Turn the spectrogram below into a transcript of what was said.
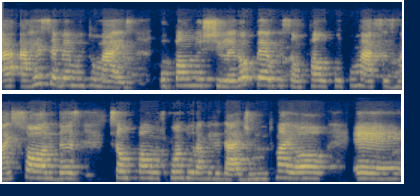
a, a receber muito mais o pão no estilo europeu, que são pão com, com massas mais sólidas, são pães com uma durabilidade muito maior é,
